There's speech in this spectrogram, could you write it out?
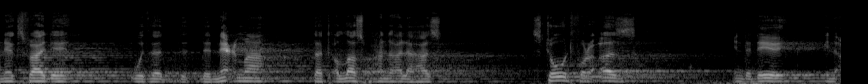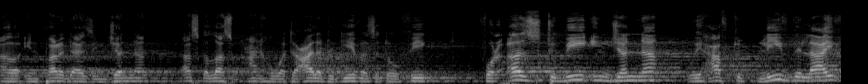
next Friday with the, the, the ni'mah that Allah subhanahu wa ta'ala has stored for us in the day in our in paradise in Jannah. Ask Allah subhanahu wa ta'ala to give us a tawfiq. For us to be in Jannah, we have to live the life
